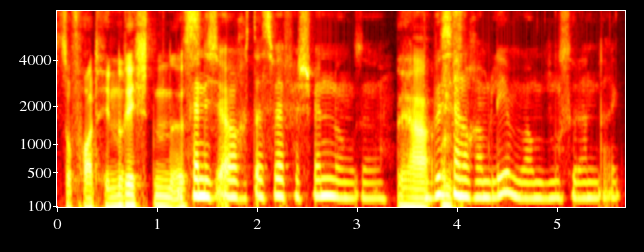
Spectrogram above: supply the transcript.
sofort hinrichten ist, Fände ich auch, das wäre Verschwendung so. ja, Du bist ja noch am Leben, warum musst du dann direkt.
